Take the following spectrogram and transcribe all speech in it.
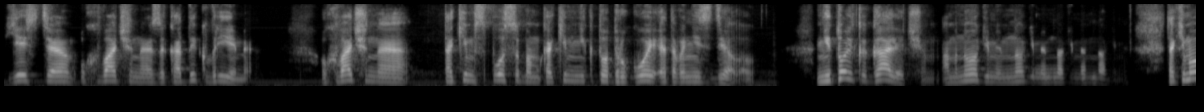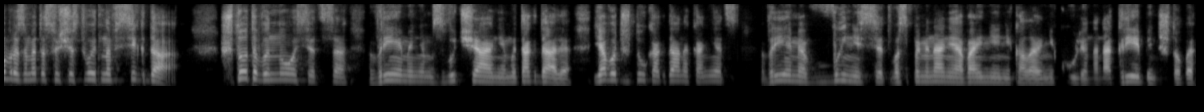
Есть э, ухваченное за кадык время, ухваченное таким способом, каким никто другой этого не сделал. Не только Галичем, а многими, многими, многими, многими. Таким образом, это существует навсегда. Что-то выносится временем, звучанием и так далее. Я вот жду, когда, наконец, время вынесет воспоминания о войне Николая Никулина на гребень, чтобы,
